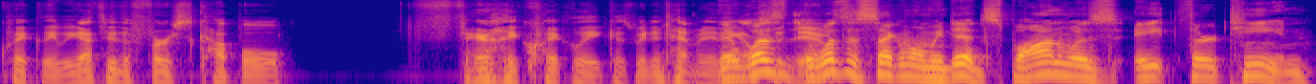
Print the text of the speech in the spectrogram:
quickly. We got through the first couple fairly quickly because we didn't have anything It was it was the second one we did. Spawn was 813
